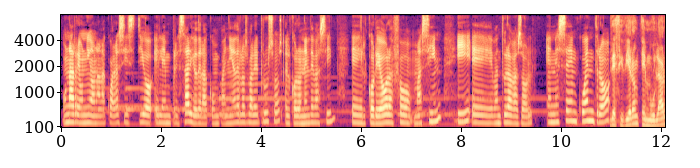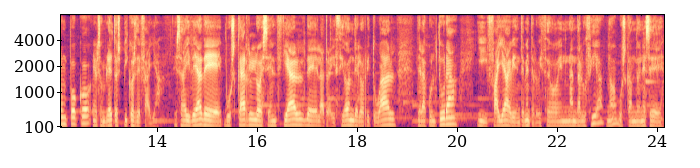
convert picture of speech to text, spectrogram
una reunión a la cual asistió el empresario de la compañía de los ballet rusos, el coronel de Basil, el coreógrafo Massin y eh, Ventura Gasol. En ese encuentro decidieron emular un poco el sombrero de picos de falla, esa idea de buscar lo esencial de la tradición, de lo ritual, de la cultura y Falla evidentemente lo hizo en Andalucía, ¿no? buscando en ese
